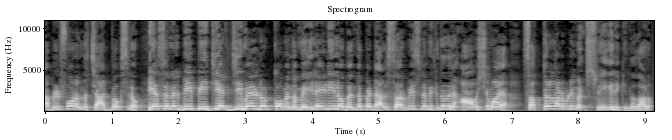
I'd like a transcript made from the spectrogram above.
double four എന്ന ചാറ്റ് ബോക്സിലോ B S N L B P T at Gmail dot com എന്ന മെയിൽ ഐ ഡിയിലോ ബന്ധപ്പെട്ടാൽ സർവീസ് ലഭിക്കുന്നതിന് ആവശ്യമായ സത്വര നടപടികൾ സ്വീകരിക്കുന്നതാണ്.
